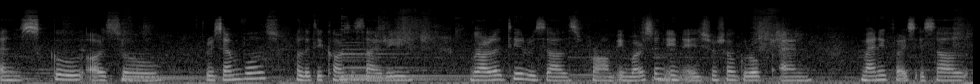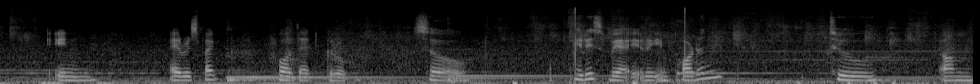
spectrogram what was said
And school also resembles political society Morality results from immersion in a social group and manifests itself in a respect for that group. So it is very important to um,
